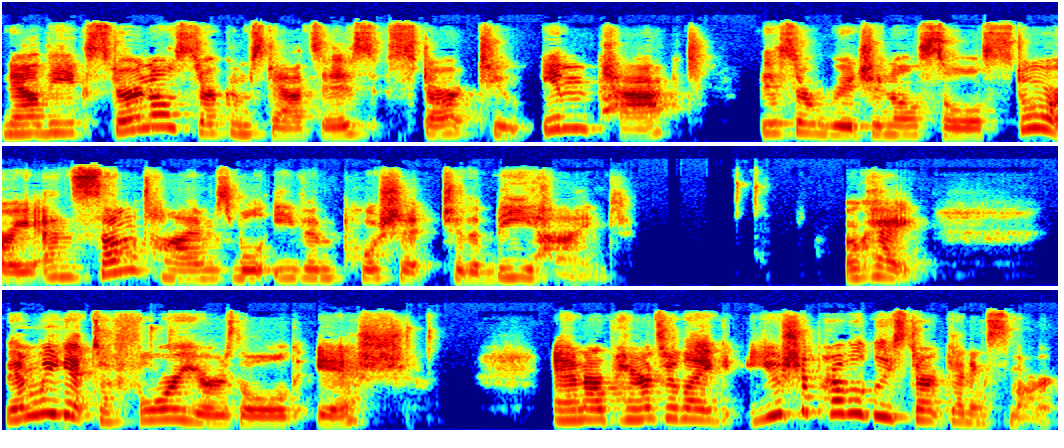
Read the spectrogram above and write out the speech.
Now, the external circumstances start to impact this original soul story, and sometimes we'll even push it to the behind. Okay, then we get to four years old ish, and our parents are like, you should probably start getting smart.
